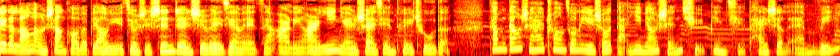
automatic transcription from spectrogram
这个朗朗上口的标语就是深圳市卫健委在二零二一年率先推出的。他们当时还创作了一首打疫苗神曲，并且拍摄了 MV。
